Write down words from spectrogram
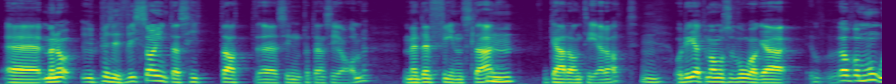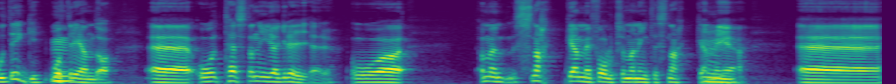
Eh, men och, precis, vissa har inte ens hittat eh, sin potential. Men den finns där, Mm. garanterat. Mm. Och det är att man måste våga ja, vara modig, Mm. återigen då. Eh, och testa nya grejer. Och ja, men, snacka med folk som man inte snackar Mm. med. Eh,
